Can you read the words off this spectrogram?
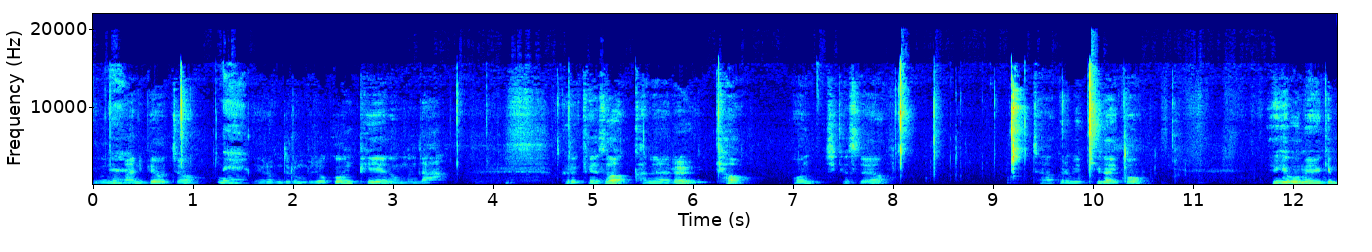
이거는 네. 많이 배웠죠. 네. 여러분들은 무조건 P에 놓는다. 그렇게 해서 카메라를 켜, 온 시켰어요. 자, 그러면 P가 있고, 여기 보면 이렇게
